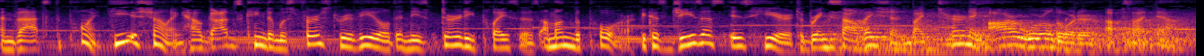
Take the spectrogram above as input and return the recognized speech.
and that's the point. He is showing how God's kingdom was first revealed in these dirty places among the poor, because Jesus is here to bring salvation by turning our world order upside down.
